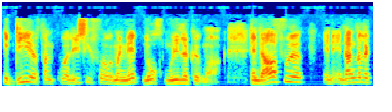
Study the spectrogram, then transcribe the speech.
idee van koalisievorming net nog moeiliker maak. En daaroor en en dan wil ek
